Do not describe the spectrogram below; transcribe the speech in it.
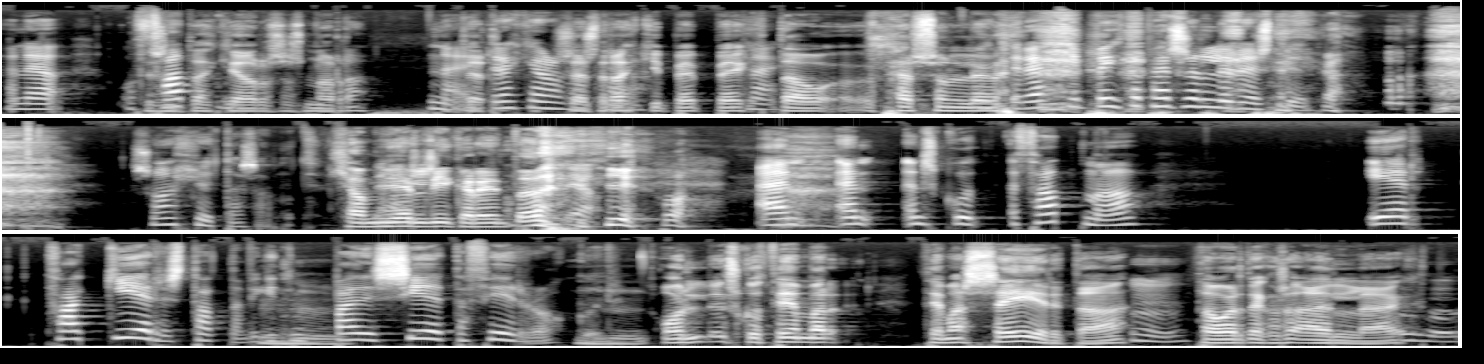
Þannig að og þetta er samt ekki ára svo snorra. Nei, þetta er ekki ára þetta er ekki Nei. á persónulegu þetta er ekki byggt á persónuleg reynslu. Svona hlutasamt hjá mér líka Já. Ég var- en, en, en sko þarna er hvað gerist þarna? Við getum Mhm. bæði séð þetta fyrir okkur. Mhm. og l- sko þegar maður þegar maður segir þetta mm. þá er þetta eitthvað svo eðlilegt Mhm.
